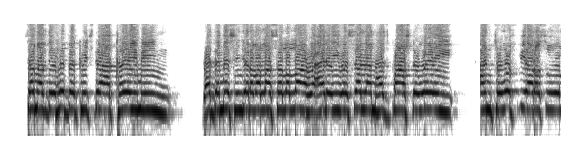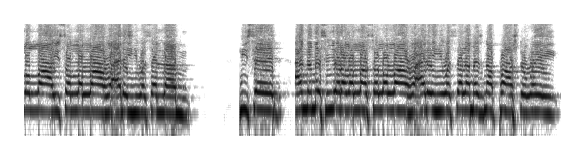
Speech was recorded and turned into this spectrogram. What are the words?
Some of the hypocrites, they are claiming that the Messenger of Allah sallallahu alayhi wasallam has passed away and tuwaffiya Rasulullah sallallahu alayhi wasallam. He said, and the Messenger of Allah sallallahu alayhi wasallam has not passed away.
